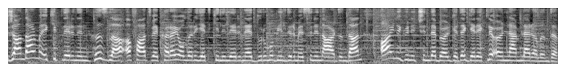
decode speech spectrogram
Jandarma ekiplerinin hızla AFAD ve karayolları yetkililerine durumu bildirmesinin ardından aynı gün içinde bölgede gerekli önlemler alındı.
